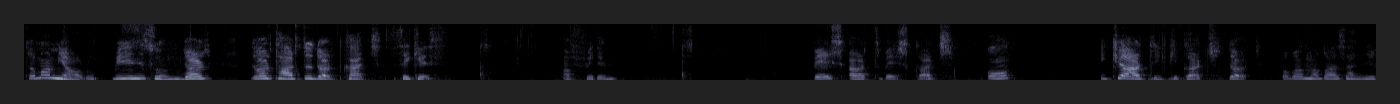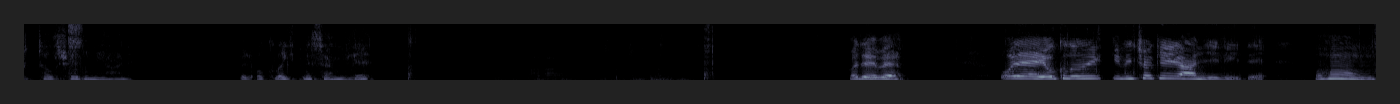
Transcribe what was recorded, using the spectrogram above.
Tamam yavrum. Birinci sorum. 4, 4 artı 4 kaç? 8. Aferin. 5 artı 5 kaç? 10. 2 artı 2 kaç? 4. Babamla bazen çalışıyordum yani. Böyle okula gitmesem bile. Hadi eve. Oley okulun ilk günü çok eğlenceliydi. Uhum.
